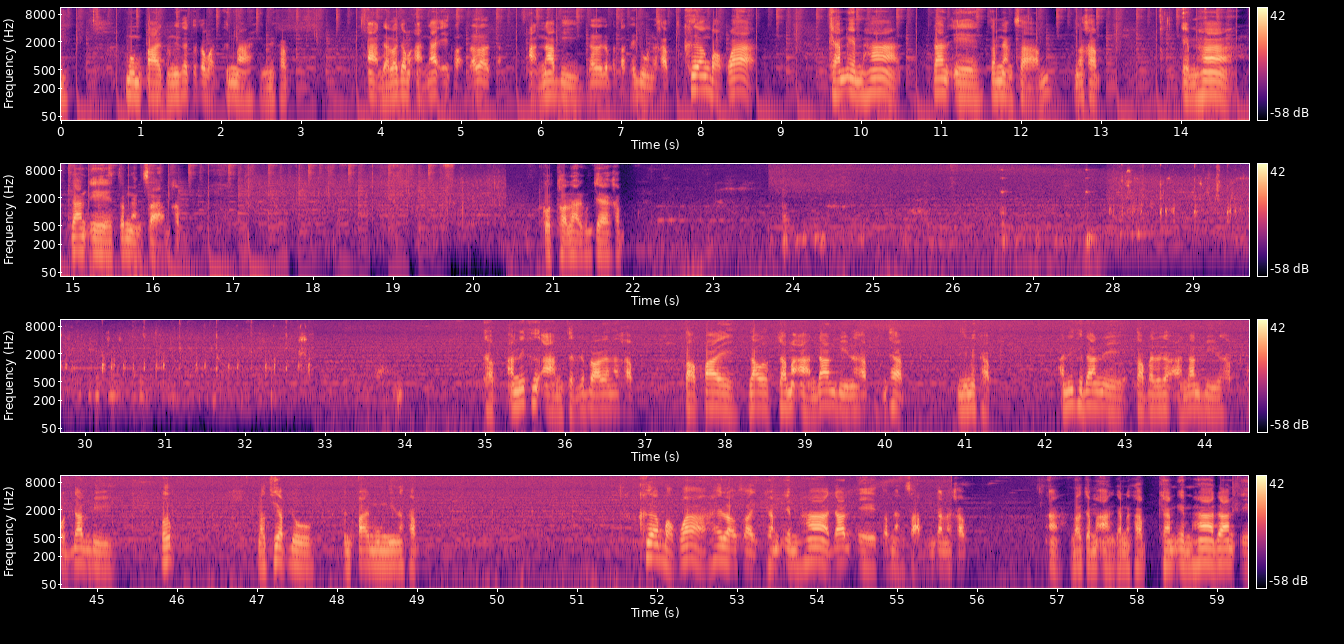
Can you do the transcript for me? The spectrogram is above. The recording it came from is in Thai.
มุมปลายตรงนี้ก็จะตวัดขึ้นมาเห็นไหมครับอ่าเดี๋ยวเราจะมาอ่านหน้า A ก่อนแล้วเราอ่านหน้า B แล้วเราจะมาตัดให้ดูนะครับ เครื่องบอกว่าแคม M5 ด้าน A ตำแหน่ง 3 นะครับ M5 ด้าน A ตำแหน่ง 3 ครับ กดถอดรหัสกุญแจครับ ครับ อันนี้คืออ่านเสร็จเรียบร้อยแล้วนะครับ ต่อไปเราจะมาอ่านด้าน B นะครับเห็นแถบนี้ไหมครับ อันนี้คือด้าน A ต่อไปเราจะอ่านด้าน B นะครับ กดด้าน B ปุ๊บ เราเทียบดูเป็นปลายมุมนี้นะครับ เครื่องบอกว่าให้เราใส่แคม M5 ด้าน A ตำแหน่ง3เหมือนกันนะครับ อะ เราจะมาอ่านกันนะครับ แคม M5 ด้าน A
